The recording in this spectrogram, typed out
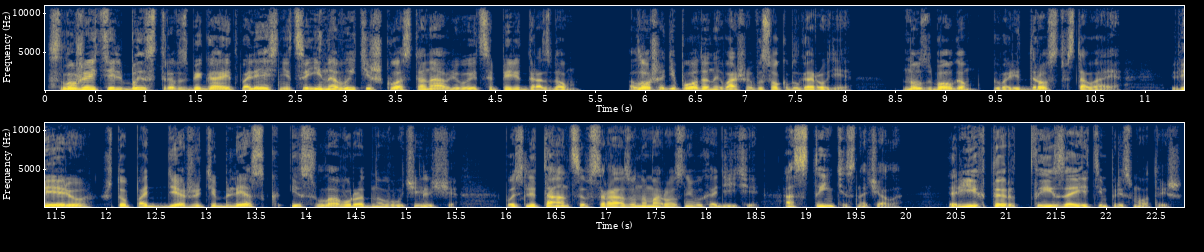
Служитель быстро взбегает по лестнице и на вытяжку останавливается перед Дроздом. «Лошади поданы, ваше высокоблагородие». «Ну, с Богом», — говорит Дрозд, вставая. «Верю, что поддержите блеск и славу родного училища. После танцев сразу на мороз не выходите. Остыньте сначала. Рихтер, ты за этим присмотришь».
